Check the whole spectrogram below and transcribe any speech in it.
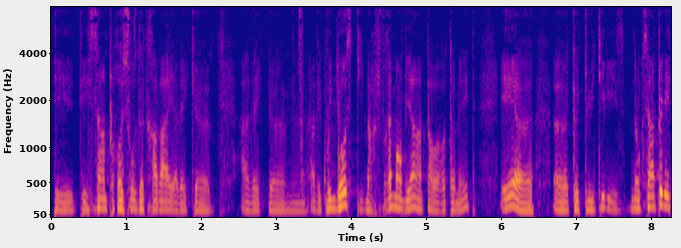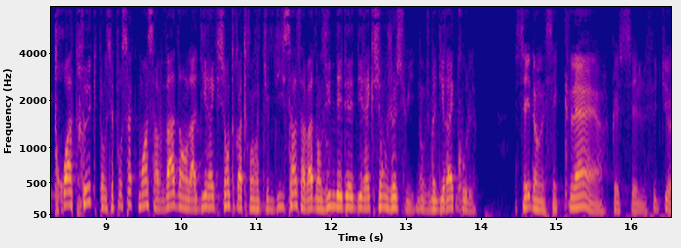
tes simples ressources de travail avec, avec avec Windows qui marche vraiment bien, hein, Power Automate, et euh, euh, que tu utilises. Donc c'est un peu les trois trucs. Donc c'est pour ça que moi ça va dans la direction. En tout cas, quand tu me dis ça, ça va dans une des directions que je suis. Donc je me dirais cool. C'est non mais c'est clair que c'est le futur.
